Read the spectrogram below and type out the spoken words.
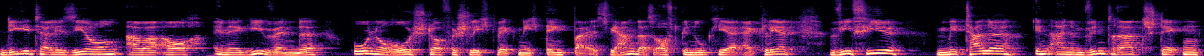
Digitalisierung, aber auch Energiewende ohne Rohstoffe schlichtweg nicht denkbar ist. Wir haben das oft genug hier erklärt, wie viel Metalle in einem Windrad stecken,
